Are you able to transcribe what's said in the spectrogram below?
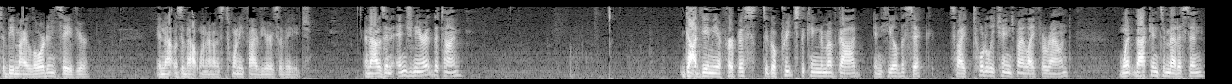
to be my Lord and Savior. And that was about when I was 25 years of age. And I was an engineer at the time. God gave me a purpose to go preach the kingdom of God and heal the sick. So I totally changed my life around. Went back into medicine.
